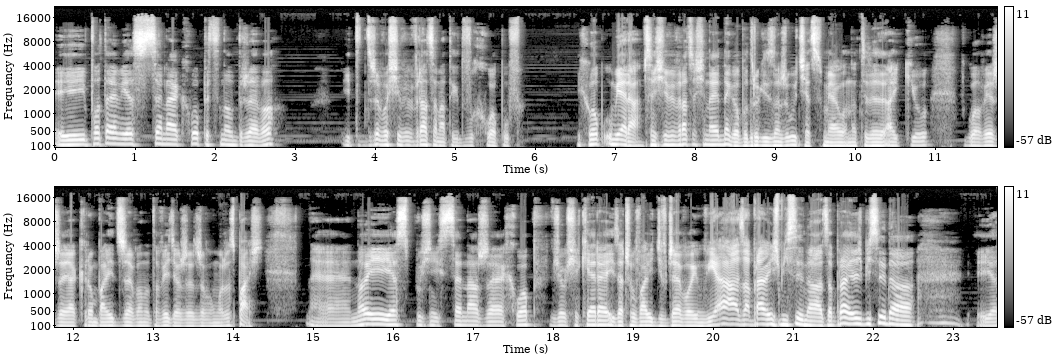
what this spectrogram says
I potem jest scena, jak chłopy tną drzewo i to drzewo się wywraca na tych dwóch chłopów. I chłop umiera, w sensie wywraca się na jednego, bo drugi zdążył uciec. Miał na tyle IQ w głowie, że jak rąbali drzewo, no to wiedział, że drzewo może spaść. E, No i jest później scena, że chłop wziął siekierę i zaczął walić w drzewo i mówi, a zabrałeś mi syna, zabrałeś mi syna. I ja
